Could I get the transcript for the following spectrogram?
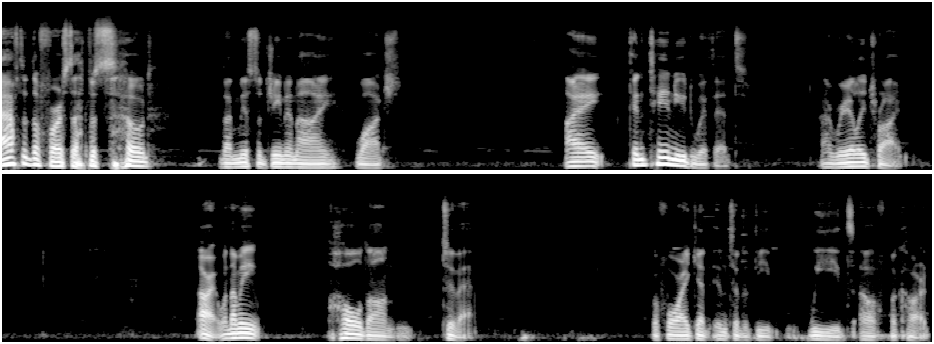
After the first episode that Mr. Gene and I watched, I continued with it. I really tried. All right, well, let me hold on to that before I get into the deep weeds of Picard.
